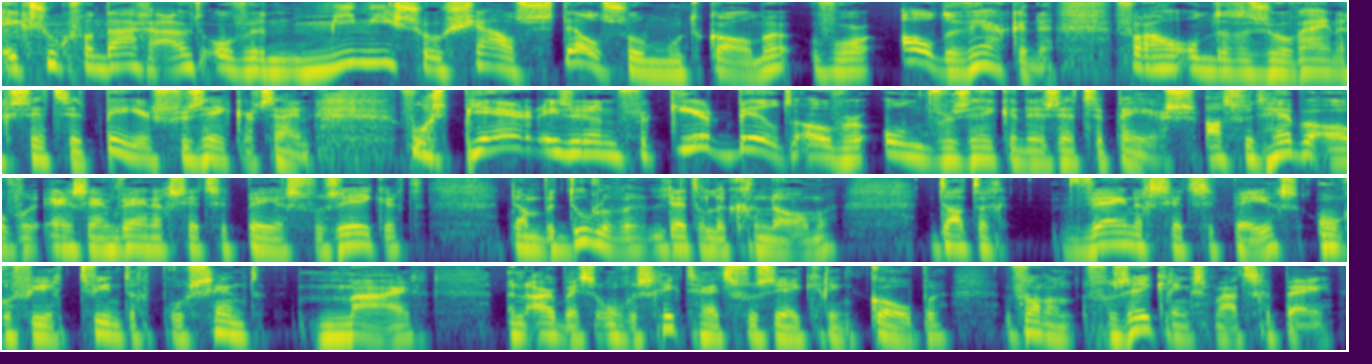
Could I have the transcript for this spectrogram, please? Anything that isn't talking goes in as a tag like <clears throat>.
Ik zoek vandaag uit of er een mini-sociaal stelsel moet komen voor al de werkenden. Vooral omdat er zo weinig ZZP'ers verzekerd zijn. Volgens Pierre is er een verkeerd beeld over onverzekerde ZZP'ers. Als we het hebben over er zijn weinig ZZP'ers verzekerd, dan bedoelen we letterlijk genomen dat er weinig ZZP'ers, ongeveer 20% maar een arbeidsongeschiktheidsverzekering kopen van een verzekeringsmaatschappij.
